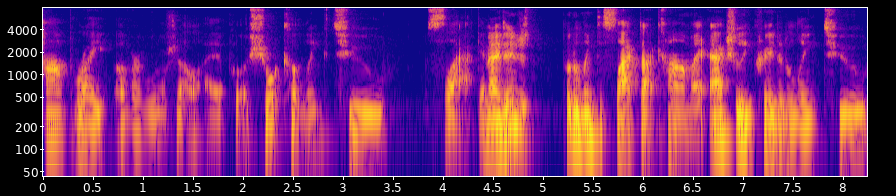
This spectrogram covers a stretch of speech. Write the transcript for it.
top right of our Moodle shell, I have put a shortcut link to Slack. And I didn't just put a link to slack.com. I actually created a link to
